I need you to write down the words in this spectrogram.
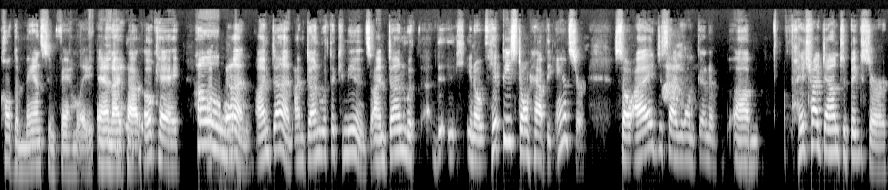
called the Manson family. And I thought, okay, Oh, I'm done. I'm done. I'm done with the communes. I'm done with, the, you know, hippies don't have the answer. So I decided I'm going to um, hitchhike down to Big Sur,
